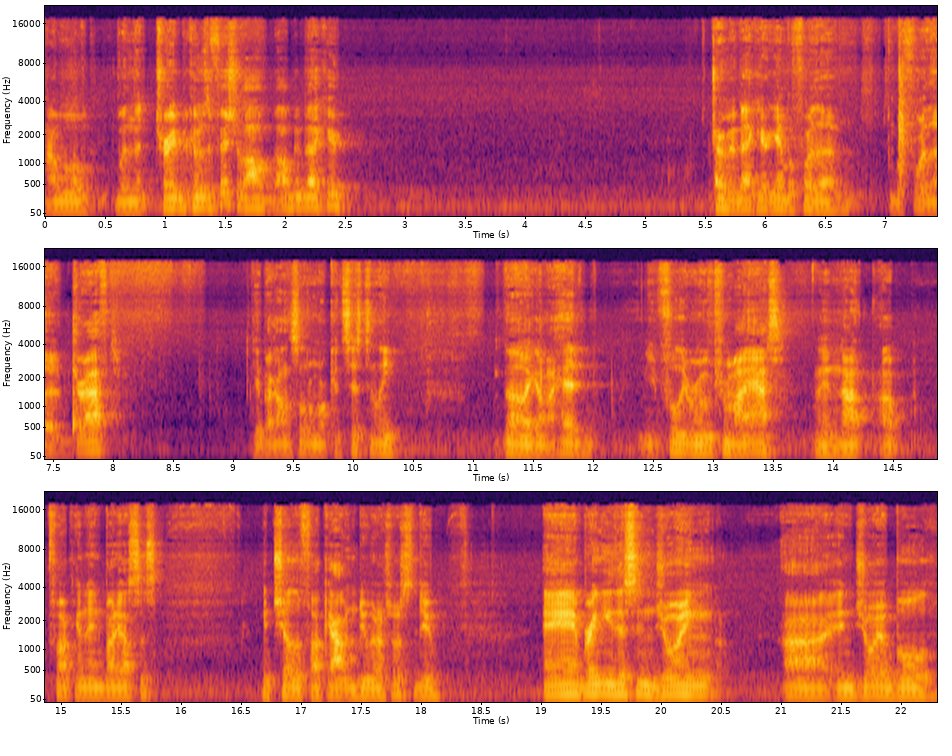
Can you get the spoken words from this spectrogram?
I will, when the trade becomes official, I'll, I'll be back here. Try to be back here again before the before the draft. Get back on this a little more consistently. Now I got my head fully removed from my ass and not up fucking anybody else's. And chill the fuck out and do what I'm supposed to do. And bring you this enjoying, uh, enjoyable,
